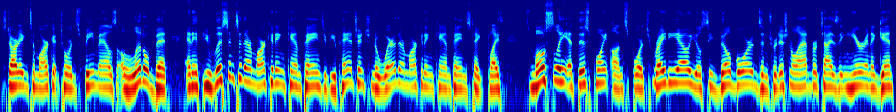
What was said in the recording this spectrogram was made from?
starting to market towards females a little bit. And if you listen to their marketing campaigns, if you pay attention to where their marketing campaigns take place, it's mostly at this point on sports radio. You'll see billboards and traditional advertising here and again,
